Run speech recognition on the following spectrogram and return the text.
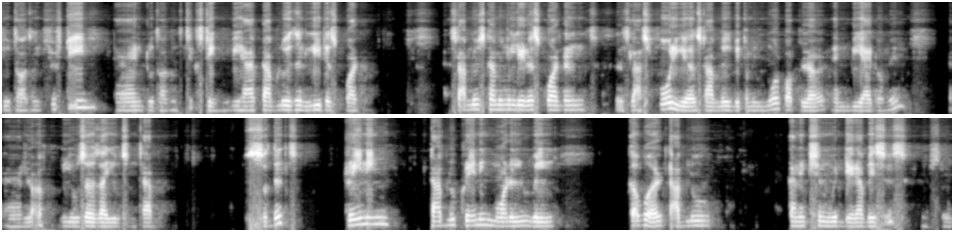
2015, and 2016 we have Tableau is in leaders quadrant as Tableau is coming in leaders quadrant since last four years Tableau is becoming more popular in BI domain and a lot of users are using Tableau so this training Tableau training model will cover Tableau connection with databases. So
